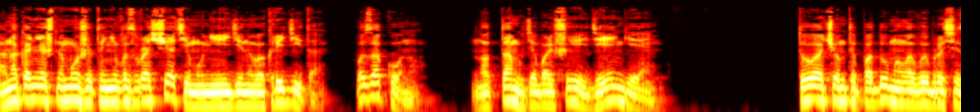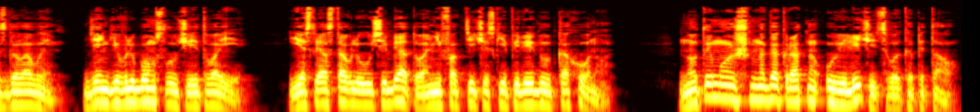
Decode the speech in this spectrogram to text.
Она, конечно, может и не возвращать ему ни единого кредита. По закону. Но там, где большие деньги... То, о чем ты подумала, выброси с головы. Деньги в любом случае твои. Если оставлю у себя, то они фактически перейдут к Ахону. Но ты можешь многократно увеличить свой капитал.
